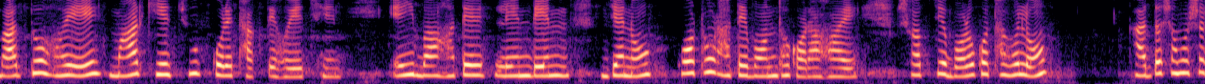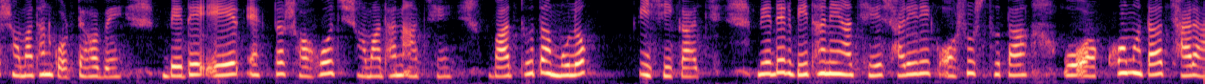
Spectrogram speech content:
বাধ্য হয়ে মার খেয়ে চুপ করে থাকতে হয়েছে। এই বা হাতের লেনদেন যেন কঠোর হাতে বন্ধ করা হয়। সবচেয়ে বড় কথা হলো খাদ্য সমস্যার সমাধান করতে হবে। বেদে এর একটা সহজ সমাধান আছে। বাধ্যতামূলক কৃষিকাজ। বেদের বিধানে আছে, শারীরিক অসুস্থতা ও অক্ষমতা ছাড়া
